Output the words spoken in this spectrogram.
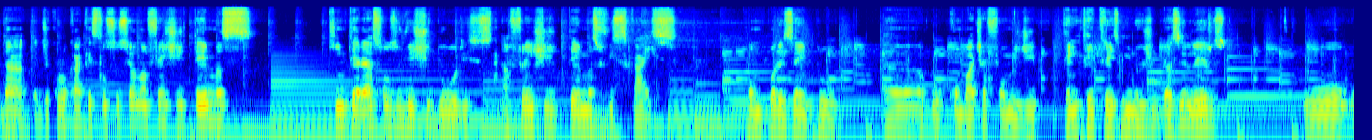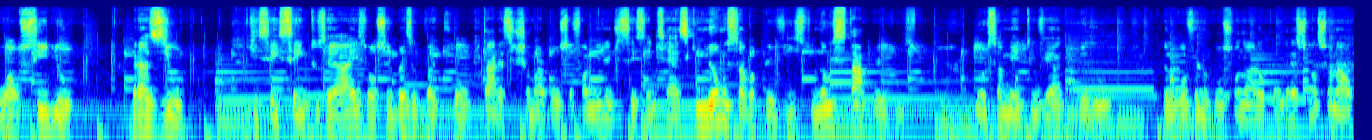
da, de colocar a questão social na frente de temas que interessam aos investidores, na frente de temas fiscais, como, por exemplo, uh, o combate à fome de 33 milhões de brasileiros, o, o Auxílio Brasil de 600 reais, o Auxílio Brasil vai voltar a se chamar Bolsa Família de 600 reais, que não estava previsto, não está previsto no orçamento enviado pelo pelo governo Bolsonaro ao Congresso Nacional,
